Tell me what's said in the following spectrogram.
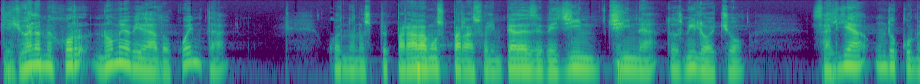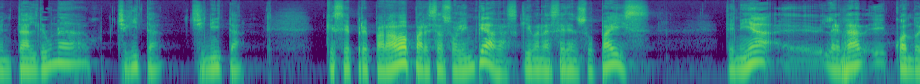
que yo a lo mejor no me había dado cuenta. Cuando nos preparábamos para las Olimpiadas de Beijing, China, 2008, salía un documental de una chiquita, chinita, que se preparaba para esas Olimpiadas que iban a ser en su país. Tenía eh, la edad, eh, cuando,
